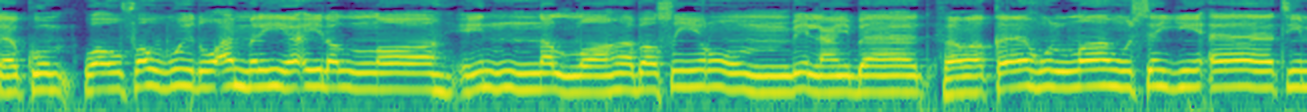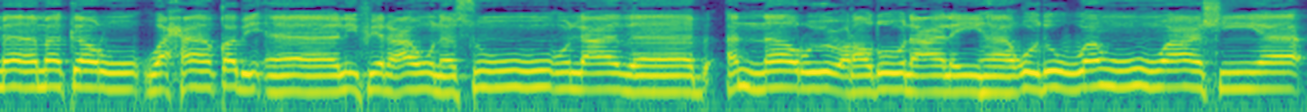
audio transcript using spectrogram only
لكم وأفوض أمري إلى الله. إن الله بصير بالعباد. فوقاه الله سيئات ما مكروا وحاق بآل فرعون سوء العذاب. النار يعرضون عليها غدوا وعشيا.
